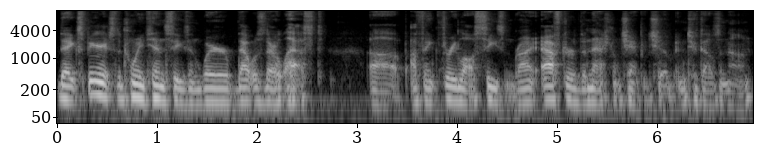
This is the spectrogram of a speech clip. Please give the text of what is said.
they experienced the 2010 season where that was their last, uh, I think, three loss season, right after the national championship in 2009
